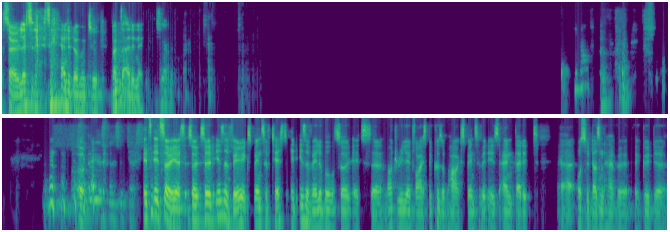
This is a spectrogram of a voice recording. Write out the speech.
so let's, let's hand it over to Dr. Adene. oh, it's it's so yes so so it is a very expensive test it is available so it's uh, not really advised because of how expensive it is and that it uh, also doesn't have a, a good uh,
